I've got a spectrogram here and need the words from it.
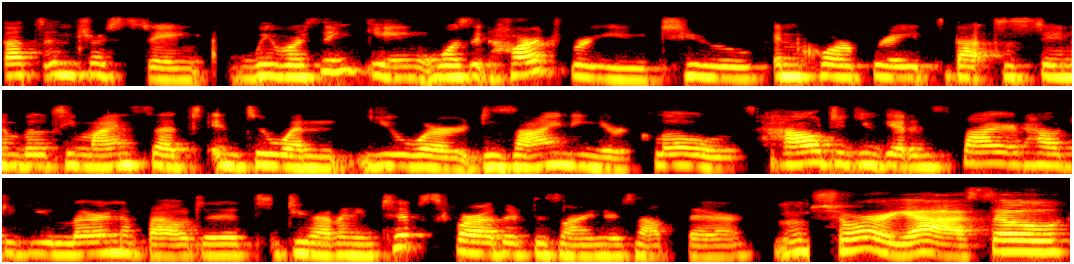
that's interesting. We were thinking, was it hard for you to incorporate that sustainability mindset into when you were designing your clothes? How did you get inspired? Inspired? How did you learn about it? Do you have any tips for other designers out there? Mm, sure, yeah. So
